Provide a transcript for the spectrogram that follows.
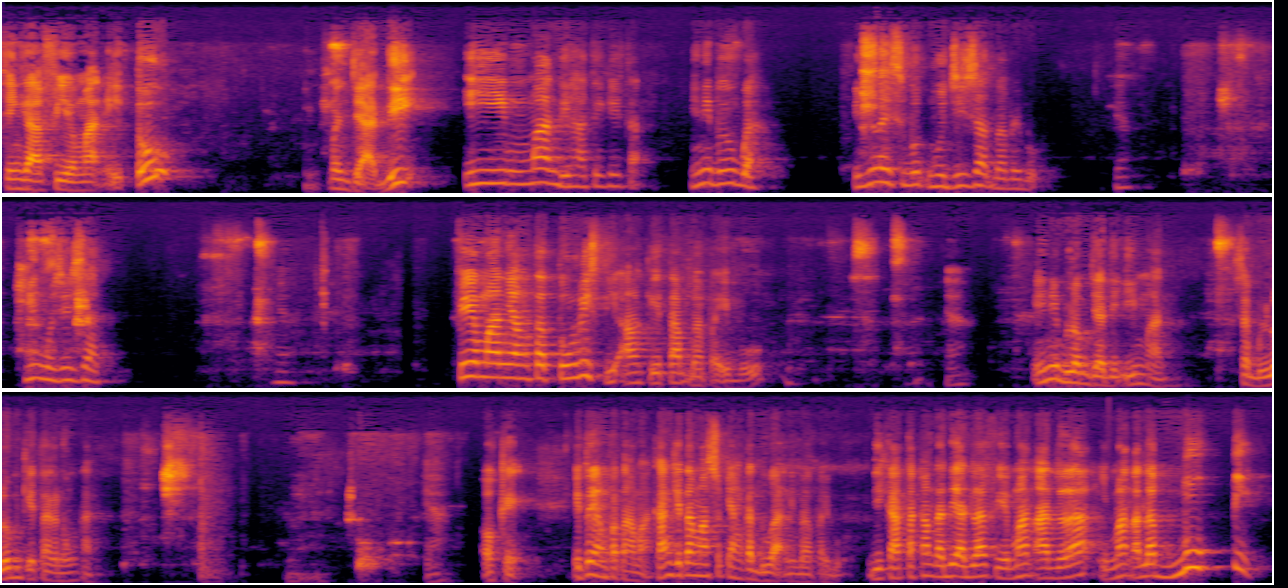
Sehingga firman itu menjadi iman di hati kita. Ini berubah. Inilah disebut mujizat Bapak Ibu. Ya. Ini mujizat. Ya. Firman yang tertulis di Alkitab, Bapak Ibu, ya, ini belum jadi iman sebelum kita renungkan. Oke, itu yang pertama. Kan kita masuk yang kedua nih Bapak Ibu. Dikatakan tadi adalah firman adalah iman adalah bukti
